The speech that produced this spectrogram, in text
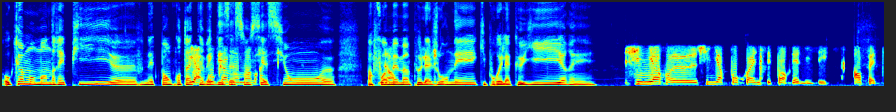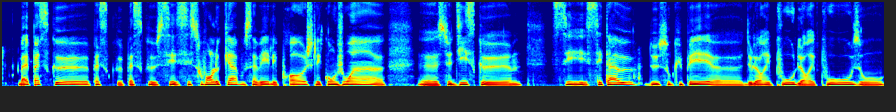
Aucun moment de répit, euh, vous n'êtes pas en contact avec des associations, euh, parfois même un peu la journée qui pourrait l'accueillir et. J'ignore, j'ignore pourquoi elle ne s'est pas organisée. en fait bah parce que parce que parce que c'est c'est souvent le cas, vous savez, les proches, les conjoints euh, euh, se disent que c'est à eux de s'occuper euh, de leur époux, de leur épouse, ou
